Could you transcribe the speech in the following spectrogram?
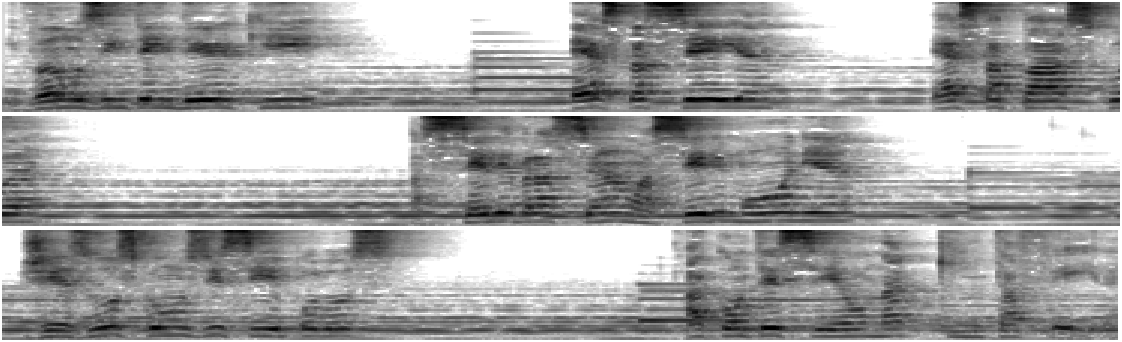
e vamos entender que esta ceia, esta Páscoa, a celebração, a cerimônia, Jesus com os discípulos, aconteceu na quinta-feira.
